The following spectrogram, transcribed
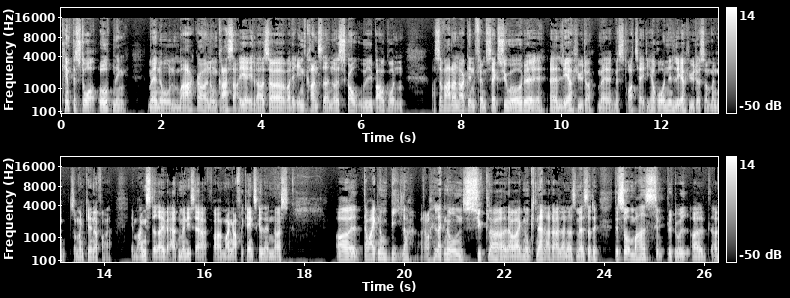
kæmpe stor åbning med nogle marker og nogle græsarealer, og så var det indkranset af noget skov ude i baggrunden. Og så var der nok en 5, 6, 7, 8 øh, lærhytter med, med stråtag, de her runde lærhytter, som man, som man kender fra ja, mange steder i verden, men især fra mange afrikanske lande også. Og øh, der var ikke nogen biler, og der var heller ikke nogen cykler, og der var ikke nogen knaller der eller noget som helst, så det, det så meget simpelt ud, og, og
